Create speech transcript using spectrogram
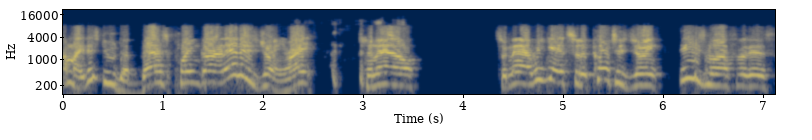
I'm like, this dude the best point guard in his joint, right? So now, so now we get into the coaches joint. These motherfuckers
